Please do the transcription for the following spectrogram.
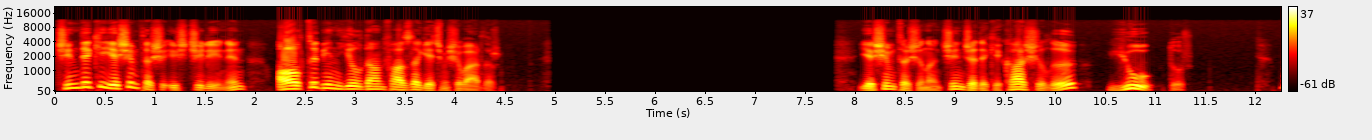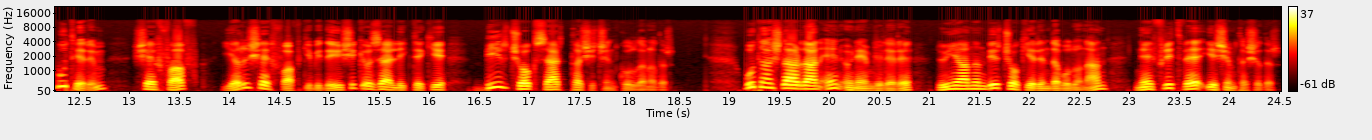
Çin'deki yeşim taşı işçiliğinin 6000 yıldan fazla geçmişi vardır. Yeşim taşının Çince'deki karşılığı yu'dur. Bu terim, şeffaf, yarı şeffaf gibi değişik özellikteki birçok sert taş için kullanılır. Bu taşlardan en önemlileri, dünyanın birçok yerinde bulunan nefrit ve yeşim taşıdır.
